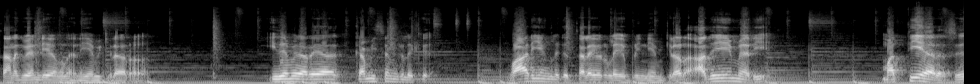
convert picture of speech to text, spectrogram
தனக்கு வேண்டியவங்களை நியமிக்கிறாரோ இதேமாதிரி நிறையா கமிஷன்களுக்கு வாரியங்களுக்கு தலைவர்களை எப்படி நியமிக்கிறாரோ அதே மாதிரி மத்திய அரசு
